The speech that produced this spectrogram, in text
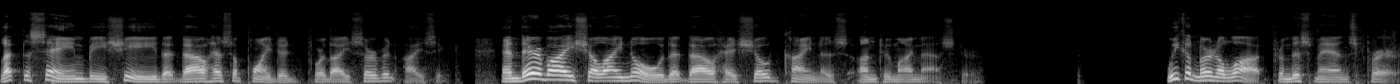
Let the same be she that thou hast appointed for thy servant Isaac. And thereby shall I know that thou hast showed kindness unto my master. We can learn a lot from this man's prayer.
